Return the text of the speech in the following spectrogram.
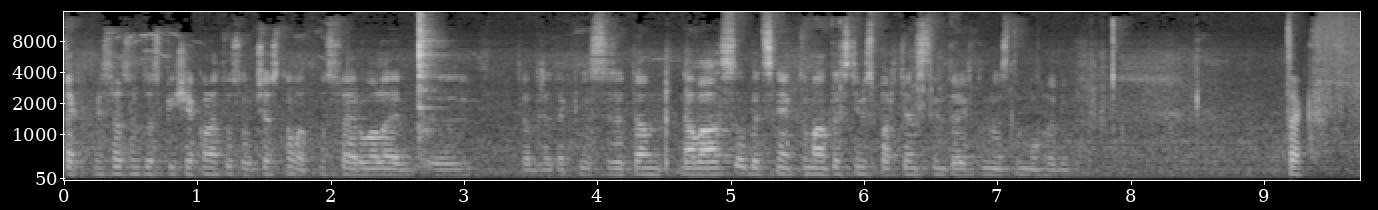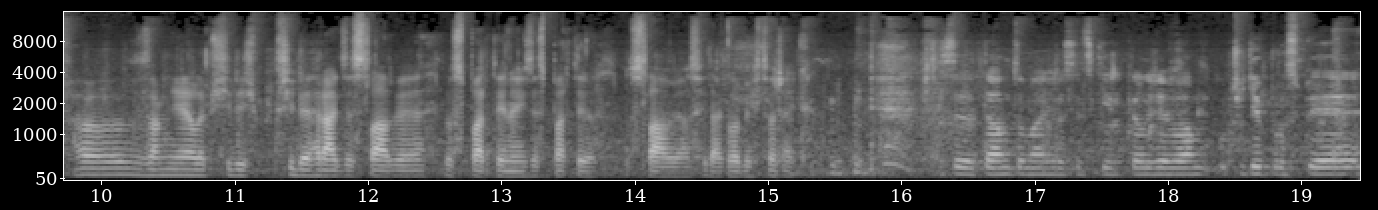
Tak myslel jsem to spíš jako na tu současnou atmosféru, ale e, dobře, tak se zeptám na vás obecně, jak to máte s tím spartanstvím tady v tomhle tom ohledu. Tak e, za mě je lepší, když přijde hráč ze Slávy do Sparty, než ze Sparty do Slávy, asi takhle bych to řekl. Ještě se zeptám, Tomáš Rosický říkal, že vám určitě prospěje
